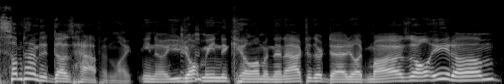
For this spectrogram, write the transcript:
sometimes it does happen. Like, you know, you don't mean to kill them, and then after they're dead, you're like, might as well eat them.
